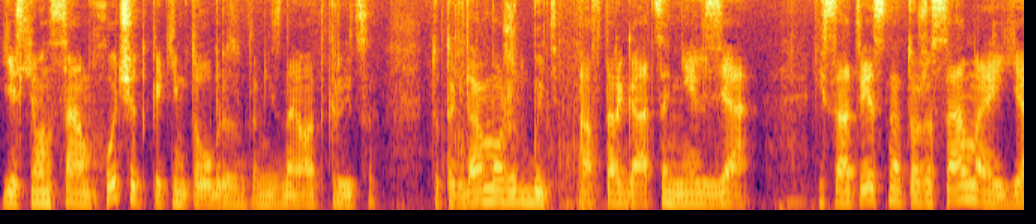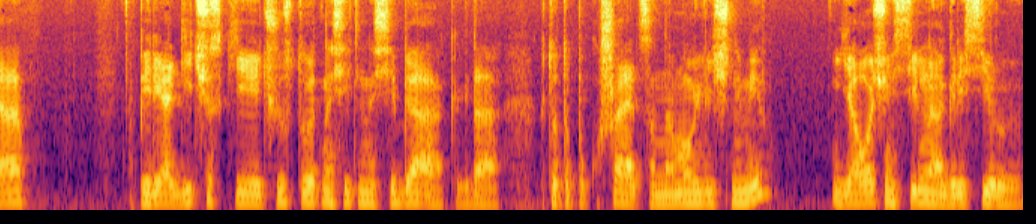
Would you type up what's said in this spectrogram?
если он сам хочет каким-то образом, там, не знаю, открыться, то тогда может быть, а вторгаться нельзя. И, соответственно, то же самое я периодически чувствую относительно себя, когда кто-то покушается на мой личный мир, я очень сильно агрессирую.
